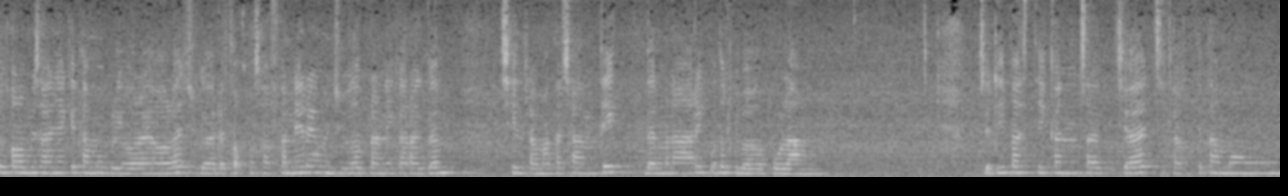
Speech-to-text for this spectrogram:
terus kalau misalnya kita mau beli oleh-oleh juga ada toko souvenir yang menjual beraneka ragam cindera mata cantik dan menarik untuk dibawa pulang jadi pastikan saja jika kita mau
